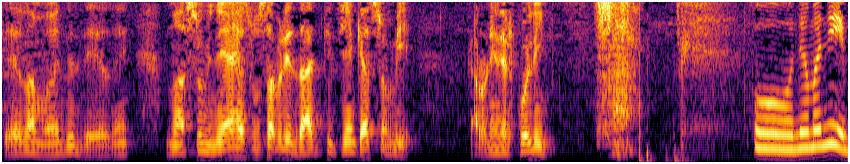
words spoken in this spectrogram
pelo amor de Deus, hein? não assume nem a responsabilidade que tinha que assumir. Carolina Ercolim. O Neumani,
